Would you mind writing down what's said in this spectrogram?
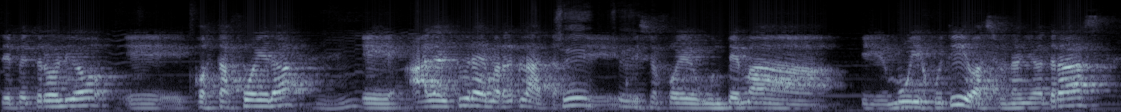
de petróleo costa afuera a la altura de Mar del Plata. Eso fue un tema muy discutido hace un año atrás.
